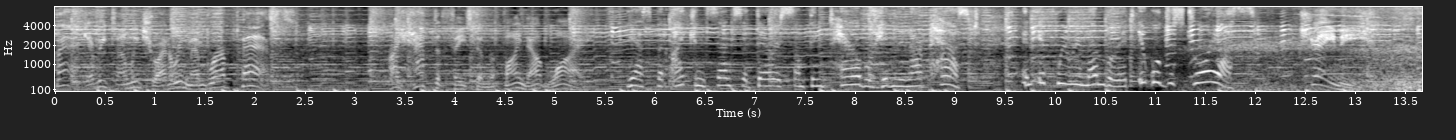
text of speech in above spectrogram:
back every time we try to remember our pasts. I have to face them to find out why. Yes, but I can sense that there is something terrible hidden in our past. And if we remember it, it will destroy us. Jamie!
